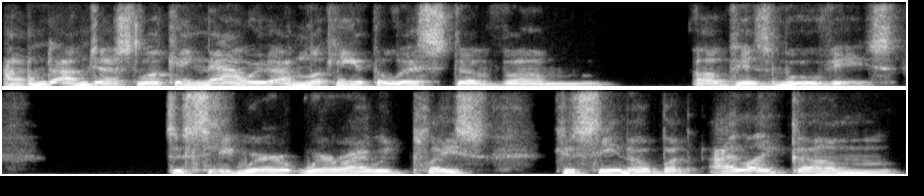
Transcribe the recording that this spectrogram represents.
I'm I'm just looking now. I'm looking at the list of um of his movies to see where where I would place Casino. But I like um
